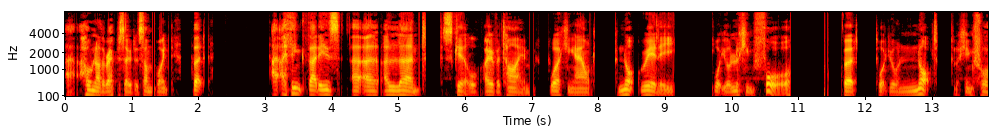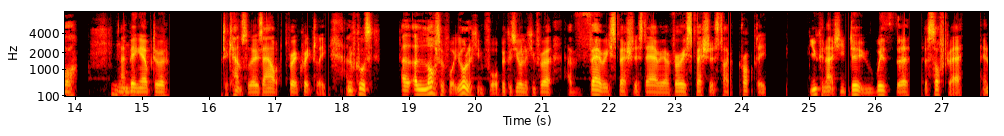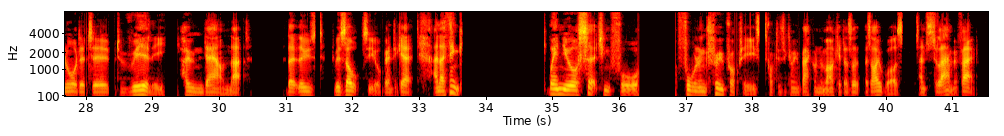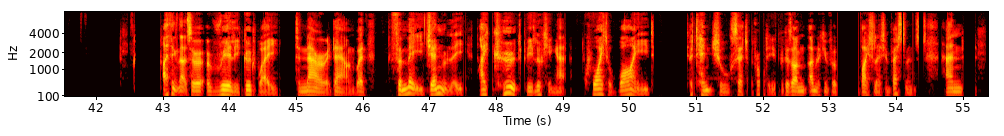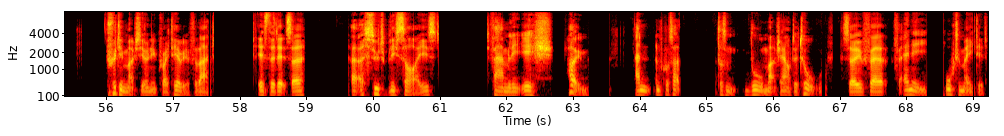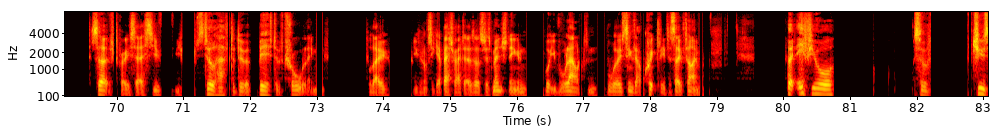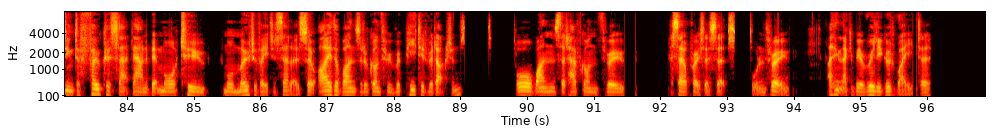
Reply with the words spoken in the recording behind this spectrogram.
a whole nother episode at some point. But I, I think that is a, a, learnt skill over time, working out not really what you're looking for, but what you're not looking for, mm. and being able to to cancel those out very quickly. And of course, a, a lot of what you're looking for, because you're looking for a, a very specialist area, a very specialist type of property, you can actually do with the, the software in order to, to really hone down that those results that you're going to get. And I think when you're searching for falling through properties, properties are coming back on the market as, as I was and still am, in fact, I think that's a, a really good way to narrow it down. When for me, generally, I could be looking at quite a wide potential set of properties because I'm I'm looking for to let investments. And pretty much the only criteria for that is that it's a a suitably sized family-ish home. And, and of course that doesn't rule much out at all. So for, for any automated search process, you you still have to do a bit of trawling, although you can obviously get better at it, as I was just mentioning, and what you rule out and all those things out quickly to save time. But if you're sort of choosing to focus that down a bit more to more motivated sellers, so either ones that have gone through repeated reductions or ones that have gone through a sale process that's fallen through, I think that can be a really good way to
